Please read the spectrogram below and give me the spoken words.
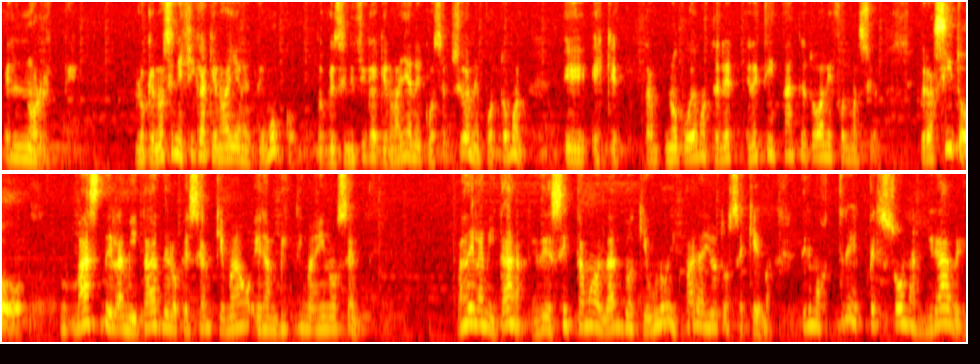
el norte. Lo que no significa que no hayan en Temuco, lo que significa que no hayan en Concepción, en Puerto Montt. Eh, es que no podemos tener en este instante toda la información. Pero así todo, más de la mitad de los que se han quemado eran víctimas inocentes. Más de la mitad. Es decir, estamos hablando de que uno dispara y otro se quema. Tenemos tres personas graves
